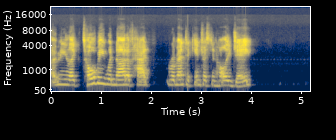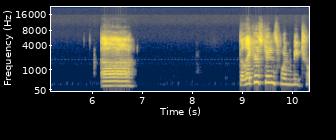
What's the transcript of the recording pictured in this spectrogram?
I mean, like Toby would not have had romantic interest in Holly J. Uh, the Lakers students wouldn't be tr-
